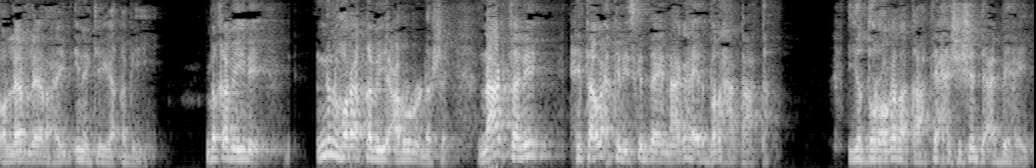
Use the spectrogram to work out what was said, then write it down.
oo leer leer ahayd inankeyga qabeeye ma qabayne nin horea qabeeye carruura dhashay. Naagtani xitaa wax kale iska daaya naagaha irbadaha qaata iyo daroogada qaatee xashiishada cabehayd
